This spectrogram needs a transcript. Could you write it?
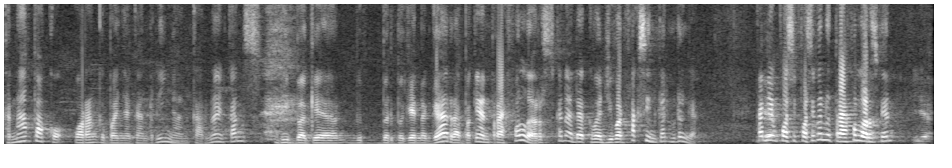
kenapa kok orang kebanyakan ringan? Karena kan di bagian berbagai negara, yang travelers kan ada kewajiban vaksin kan, benar nggak? Kan yeah. yang positif-positif kan travelers kan? Yeah.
